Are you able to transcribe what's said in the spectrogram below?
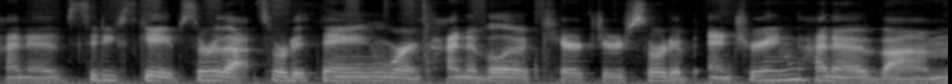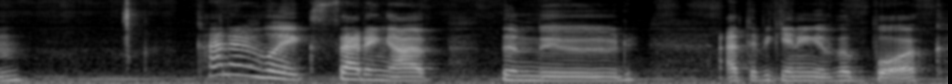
kind of cityscapes or that sort of thing where kind of a character sort of entering kind of um, kind of like setting up the mood at the beginning of a book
